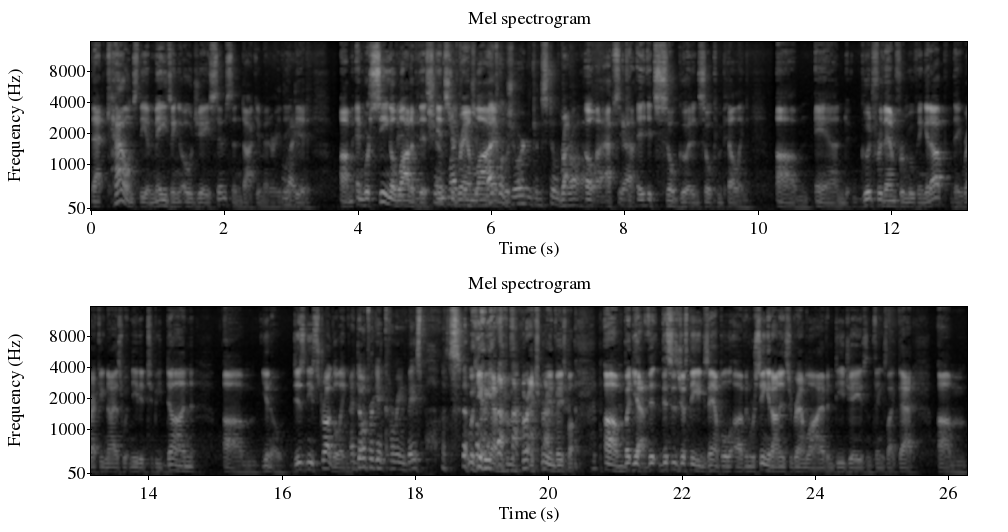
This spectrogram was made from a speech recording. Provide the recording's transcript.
That counts the amazing O.J. Simpson documentary they Right. did. Um, and we're seeing a lot of this Instagram Michael, Live. Michael Jordan can still Right. draw. Oh, absolutely. It- It's so good and so compelling. Um, and good for them for moving it up. They recognize what needed to be done. Um, you know, Disney's struggling. And don't forget Korean baseball. So- Well, yeah, yeah, right, Korean baseball. Um, but yeah, th- this is just the example of, and we're seeing it on Instagram Live and DJs and things like that. Um,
